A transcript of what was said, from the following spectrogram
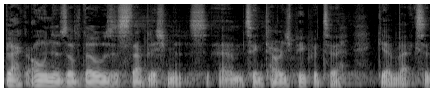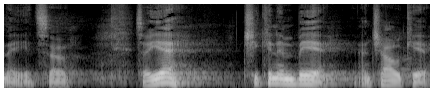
black owners of those establishments um, to encourage people to get vaccinated. So, so yeah, chicken and beer and childcare.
